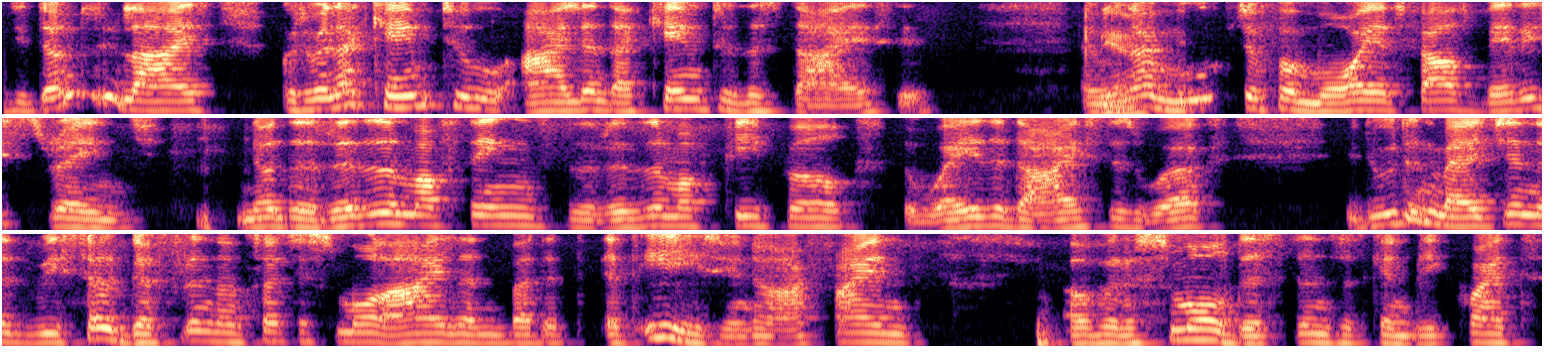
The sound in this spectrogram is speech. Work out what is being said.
you don't realize, because when I came to Ireland, I came to this diocese. And when I moved to Fermoy, it felt very strange. you know, the rhythm of things, the rhythm of people, the way the diocese works. You would imagine it'd be so different on such a small island, but it, it is, you know. I find over a small distance it can be quite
